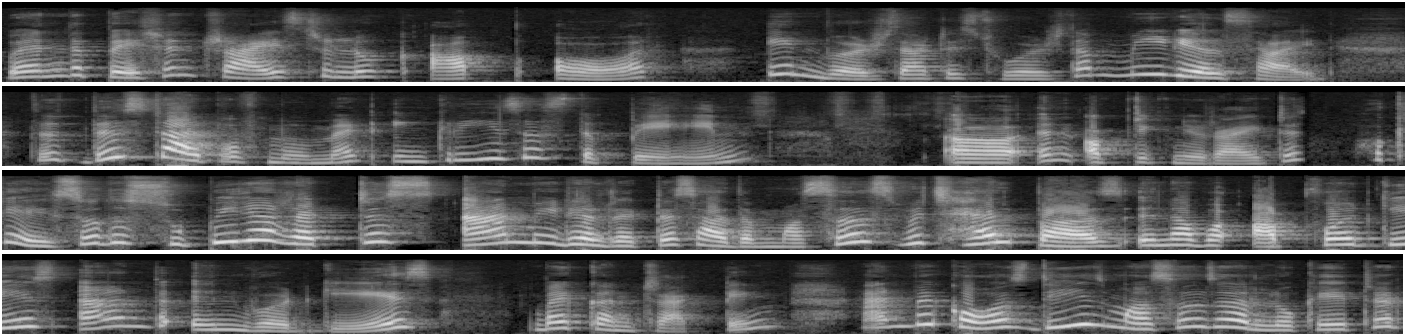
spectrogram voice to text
when the patient tries to look up or inwards that is towards the medial side. So this type of movement increases the pain uh, in optic neuritis Okay, so the superior rectus and medial rectus are the muscles which help us in our upward gaze and the inward gaze by contracting and because these muscles are located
